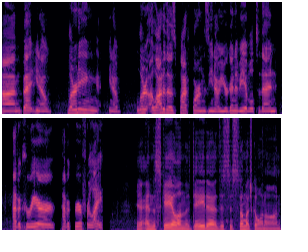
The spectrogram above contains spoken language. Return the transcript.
Um, but you know, learning, you know, learn a lot of those platforms. You know, you're going to be able to then have a career, have a career for life. Yeah, and the scale and the data, this is so much going on.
